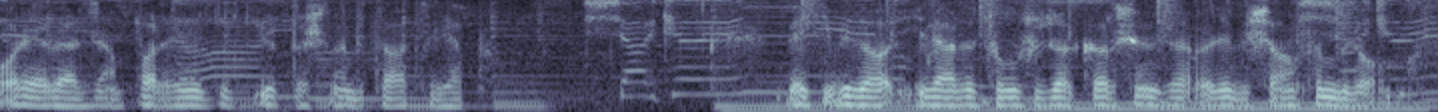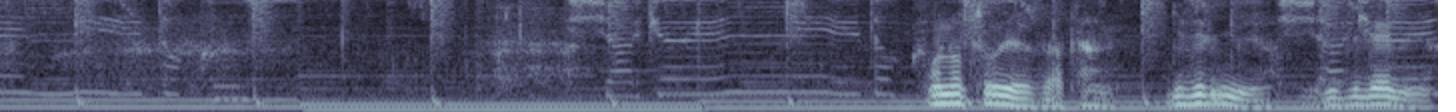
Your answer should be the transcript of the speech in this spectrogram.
Oraya vereceğim parayı git yurt dışına bir tatil yap. Belki bir daha ileride çoluk çocuğa karışınca öyle bir şansın bile olmaz. Unutuluyor zaten. Gidilmiyor, gidilemiyor.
